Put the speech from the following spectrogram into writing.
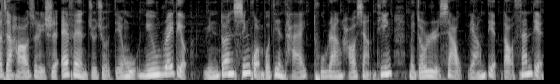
大家好，这里是 FM 九九点五 New Radio 云端新广播电台。突然好想听，每周日下午两点到三点，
